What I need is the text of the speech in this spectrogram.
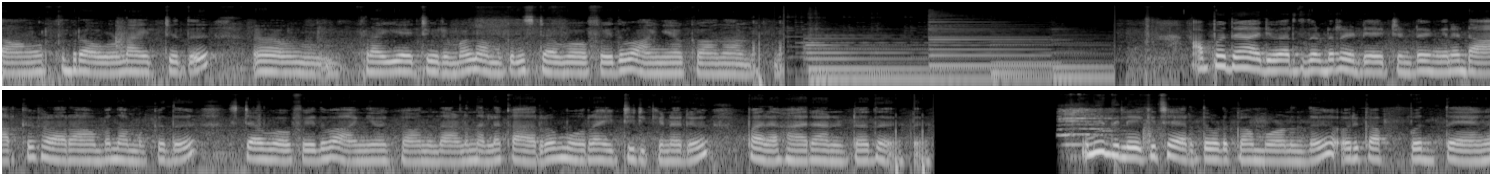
ഡാർക്ക് ബ്രൗൺ ആയിട്ട് ഇത് ഫ്രൈ ആയിട്ട് വരുമ്പോൾ നമുക്കിത് സ്റ്റവ് ഓഫ് ചെയ്ത് വാങ്ങി വെക്കാവുന്നതാണ് അപ്പോൾ ഇത് അരി വറുത്തതോടെ റെഡി ആയിട്ടുണ്ട്. ഇങ്ങനെ ഡാർക്ക് കളറാകുമ്പോൾ നമുക്കിത് സ്റ്റവ് ഓഫ് ചെയ്ത് വാങ്ങി വെക്കാവുന്നതാണ്. നല്ല കറ് മുറായിട്ടിരിക്കുന്ന ഒരു പലഹാരമാണ് കേട്ടോ അത് ഇനി ഇതിലേക്ക് ചേർത്ത് കൊടുക്കാൻ പോകുന്നത് ഒരു കപ്പ് തേങ്ങ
